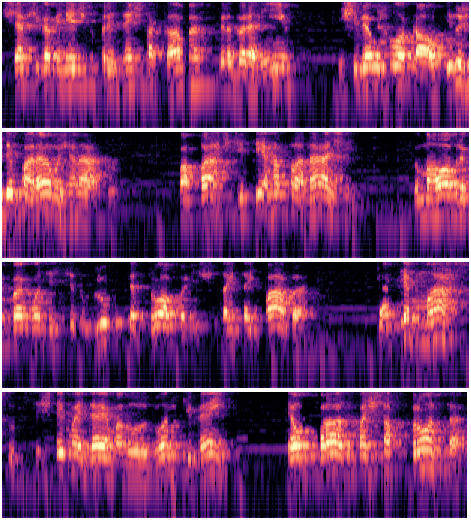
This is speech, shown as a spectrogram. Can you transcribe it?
chefe de gabinete do presidente da Câmara, vereador Elinho, estivemos no local e nos deparamos, Renato, com a parte de terraplanagem de uma obra que vai acontecer do Grupo Petrópolis, da Itaipava, e até março, para vocês terem uma ideia, Manolo, do ano que vem, é o prazo para estar pronta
